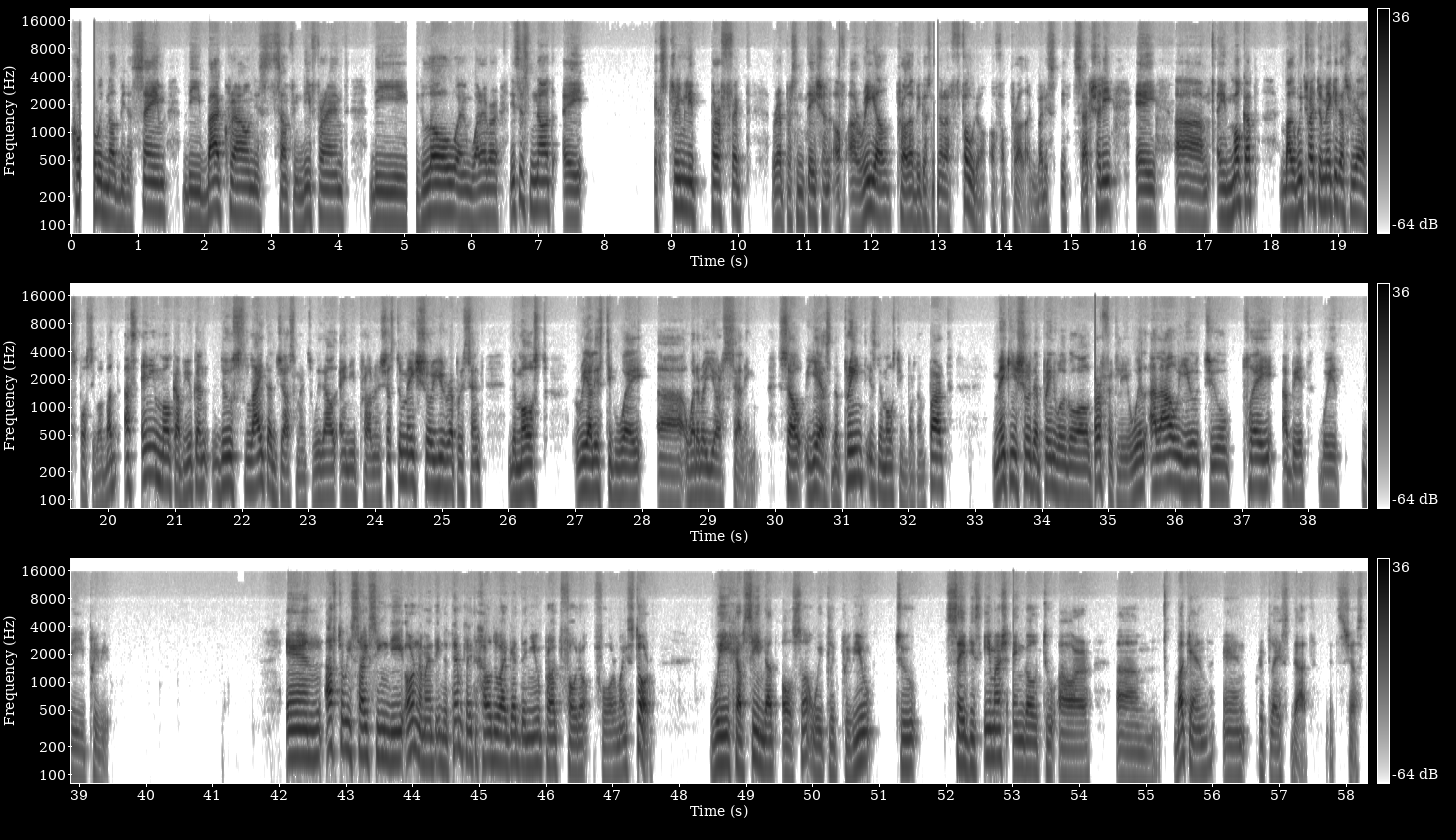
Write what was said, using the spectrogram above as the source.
code would not be the same. The background is something different. The glow and whatever. This is not a extremely perfect representation of a real product because it's not a photo of a product, but it's it's actually a um, a mock-up but we try to make it as real as possible. But as any mockup, you can do slight adjustments without any problems, just to make sure you represent the most realistic way uh, whatever you are selling. So yes, the print is the most important part. Making sure the print will go out perfectly will allow you to play a bit with the preview. And after resizing the ornament in the template, how do I get the new product photo for my store? We have seen that also. We click preview to save this image and go to our um, backend and replace that. It's just,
